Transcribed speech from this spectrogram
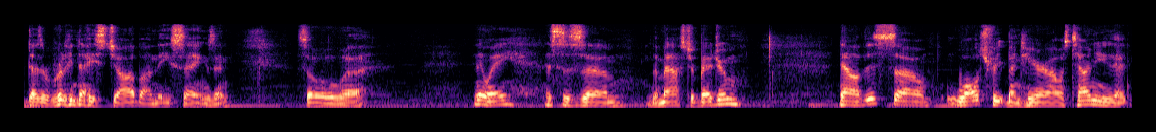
does a really nice job on these things. And so uh, anyway this is um, the master bedroom now this uh, wall treatment here I was telling you that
